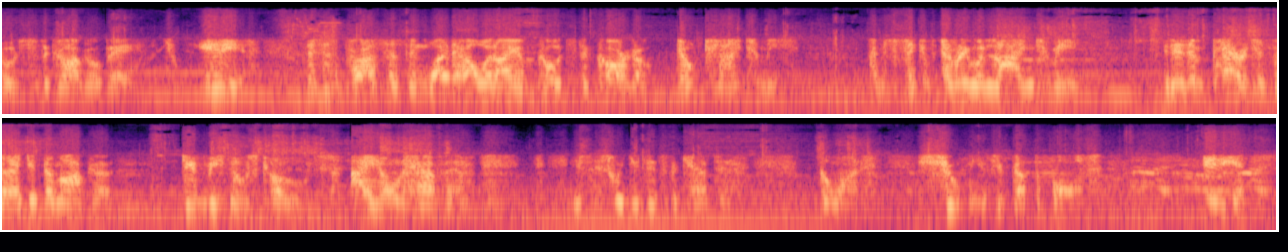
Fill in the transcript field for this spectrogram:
Codes to the cargo bay. You idiot! This is processing. Why the hell would I have codes to cargo? Don't lie to me. I'm sick of everyone lying to me. It is imperative that I get the marker. Give me those codes. I don't have them. Is this what you did to the captain? Go on. Shoot me if you've got the balls. Idiots!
